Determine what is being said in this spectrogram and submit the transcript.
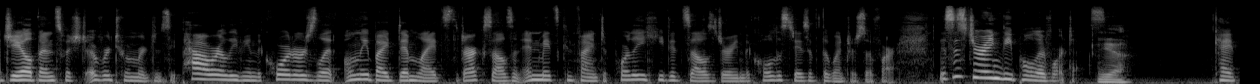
The jail then switched over to emergency power, leaving the corridors lit only by dim lights, the dark cells, and inmates confined to poorly heated cells during the coldest days of the winter so far. This is during the polar vortex. Yeah. Okay.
